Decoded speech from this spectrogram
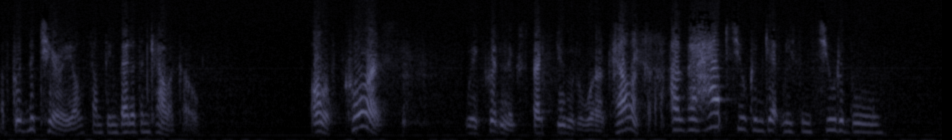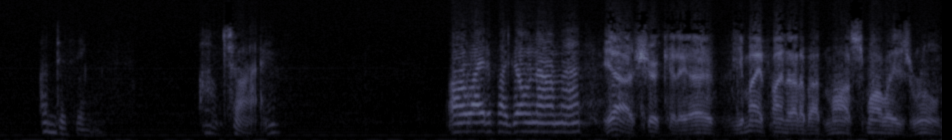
Of good material, something better than calico. Oh, of course. We couldn't expect you to wear calico. And perhaps you can get me some suitable underthings. I'll try. All right if I go now, Matt? Yeah, sure, Kitty. Uh, you might find out about Ma Smalley's room,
